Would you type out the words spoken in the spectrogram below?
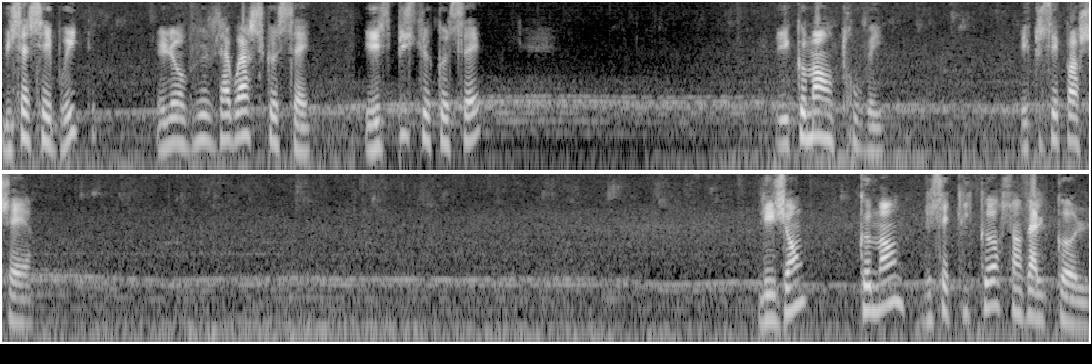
Mais ça s'ébrite et l'on veut savoir ce que c'est. Il explique ce que c'est et comment en trouver. Et que c'est pas cher. Les gens commandent de cette liqueur sans alcool.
